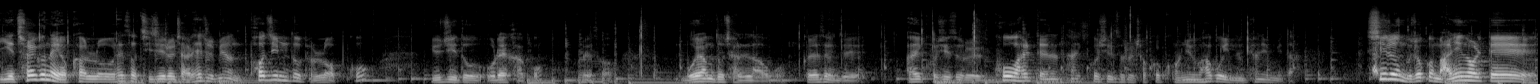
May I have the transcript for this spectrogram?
이게 철근의 역할로 해서 지지를 잘 해주면 퍼짐도 별로 없고 유지도 오래 가고 그래서 모양도 잘 나오고 그래서 이제 하이코 시술을 코어 할 때는 하이코 시술을 적극 권유하고 있는 편입니다. 실은 무조건 많이 넣을 때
